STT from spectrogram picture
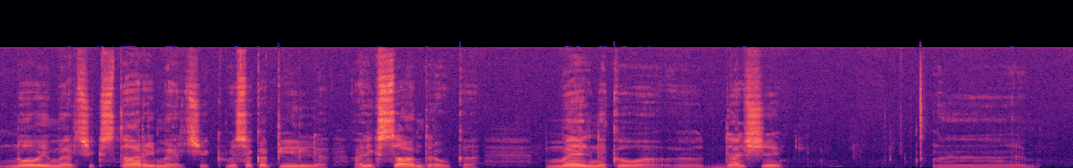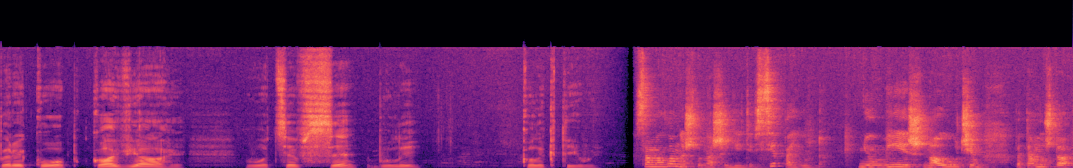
Новий Мерчик, Старий Мерчик, Високопілля, Олександровка, Мельникова, далі Перекоп, Ковяги. От, це все були колективи. Самое главное, что наши дети все поют. Не умеешь, научим. Потому что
